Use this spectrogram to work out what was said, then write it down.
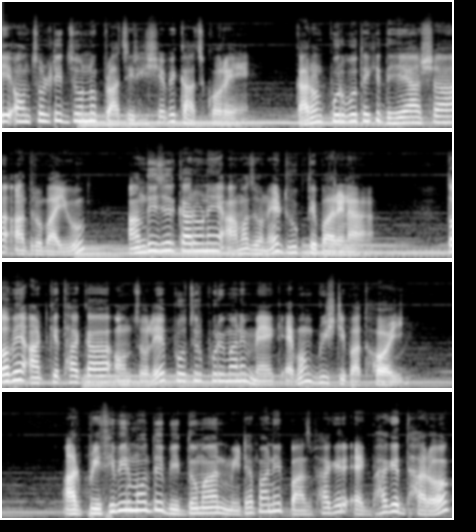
এই অঞ্চলটির জন্য প্রাচীর হিসেবে কাজ করে, কারণ পূর্ব থেকে ধেয়ে আসা আর্দ্রবায়ু আন্দিজের কারণে আমাজনে ঢুকতে পারে না। তবে আটকে থাকা অঞ্চলে প্রচুর পরিমাণে মেঘ এবং বৃষ্টিপাত হয়। আর পৃথিবীর মধ্যে বিদ্যমান মিঠা পানির পাঁচ ভাগের এক ভাগের ধারক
